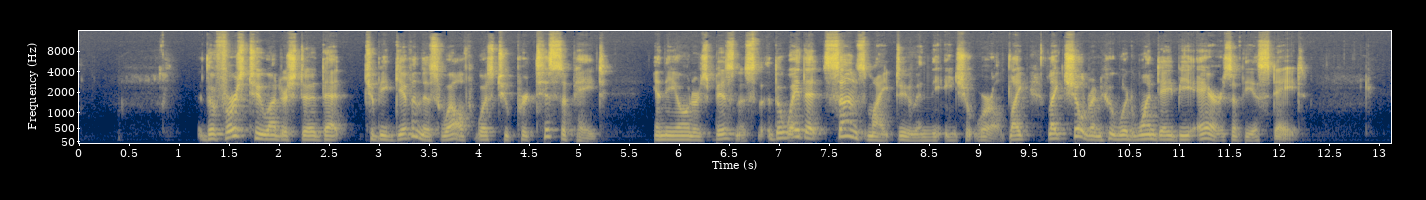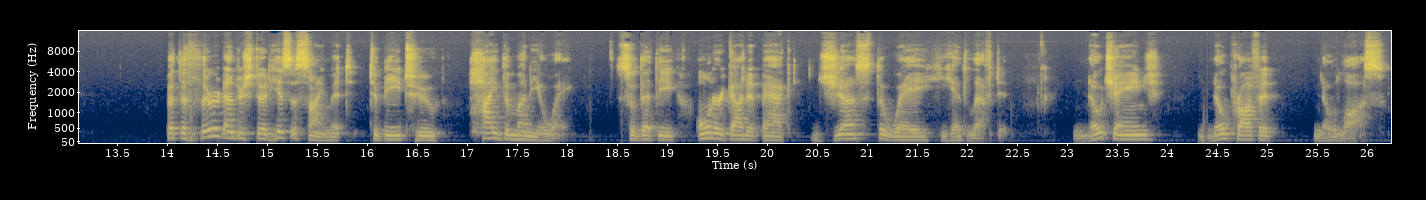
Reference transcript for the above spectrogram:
The first two understood that to be given this wealth was to participate in the owner's business, the way that sons might do in the ancient world, like, like children who would one day be heirs of the estate. But the third understood his assignment to be to hide the money away so that the owner got it back just the way he had left it. No change, no profit, no loss.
